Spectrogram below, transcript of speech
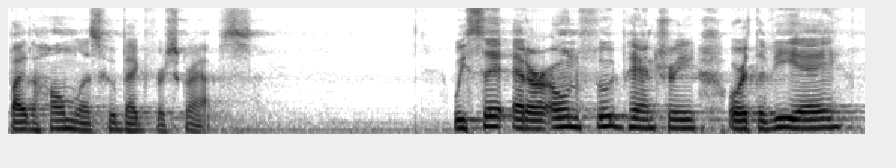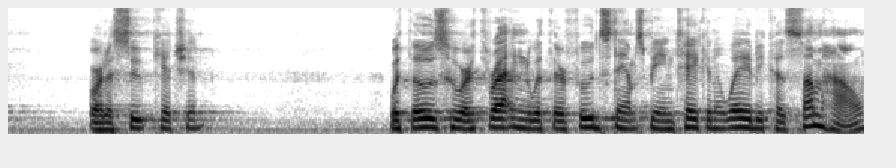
by the homeless who beg for scraps. We sit at our own food pantry or at the VA or at a soup kitchen with those who are threatened with their food stamps being taken away because somehow,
